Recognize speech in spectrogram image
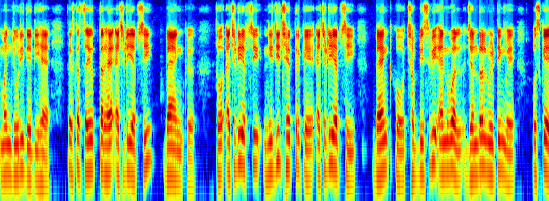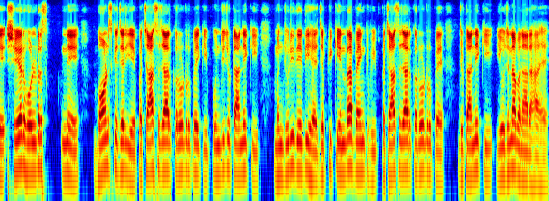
मंजूरी दे दी है? तो इसका सही उत्तर है एचडीएफसी बैंक। तो एचडीएफसी निजी क्षेत्र के एचडीएफसी बैंक को 26वीं एनुअल जनरल मीटिंग में उसके शेयर होल्डर्स ने बॉन्ड्स के ज़रिए पचास हज़ार करोड़ रुपए की पूंजी जुटाने की मंजूरी दे दी है, जबकि केनरा बैंक भी पचास हज़ार करोड़ रुपए जुटाने की योजना बना रहा है।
